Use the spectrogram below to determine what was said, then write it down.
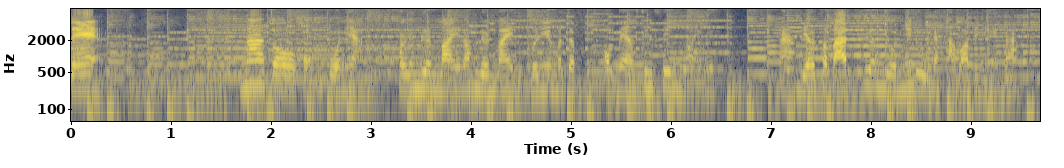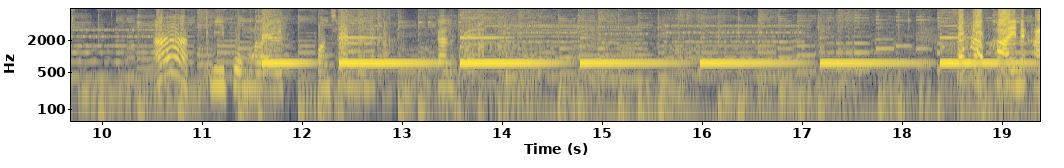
และ หน้าจอของตัวเนี้ยเขาเรียกเรือนไม้เนาะเรือนไม้ตัวเนี้ยมันจะออกแนวซิ่งๆหน่อยนึงอะเดี๋ยวสตาร์ทเครื่องยนต์ให้ดูนะคะว่าเป็นยังไงบ้างอ่ามีพวงมาลัยฟังก์ชันด้วยนะคะการสำหรับใครนะคะ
